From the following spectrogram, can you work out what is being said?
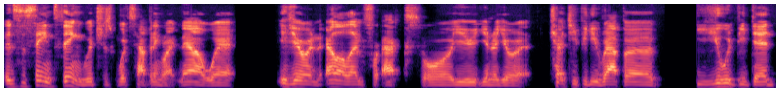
It's the same thing, which is what's happening right now, where if you're an LLM for X or you, you know, you're a ChatGPT wrapper, you would be dead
